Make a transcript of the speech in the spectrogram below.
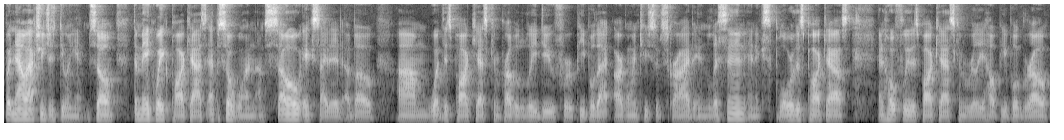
but now actually just doing it. So the Make Wake podcast, episode one. I'm so excited about um, what this podcast can probably do for people that are going to subscribe and listen and explore this podcast. And hopefully, this podcast can really help people grow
